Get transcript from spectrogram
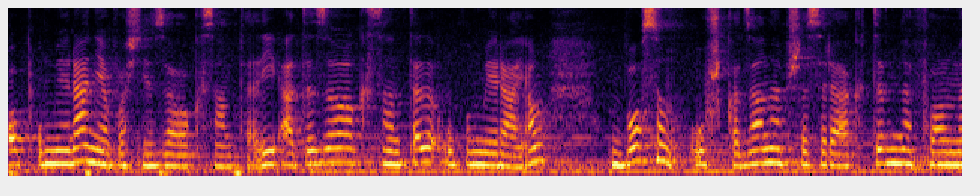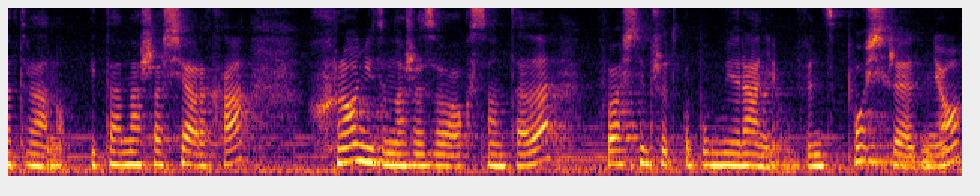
obumierania właśnie zooksanteli, a te zooksantele umierają, bo są uszkadzane przez reaktywne formy tlenu. I ta nasza siarka chroni te nasze zooksantele właśnie przed obumieraniem, więc pośrednio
